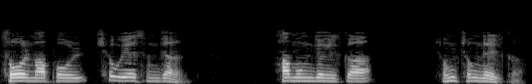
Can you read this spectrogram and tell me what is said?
서울 마포울 최후의 승자는 함은경일까 정청래일까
